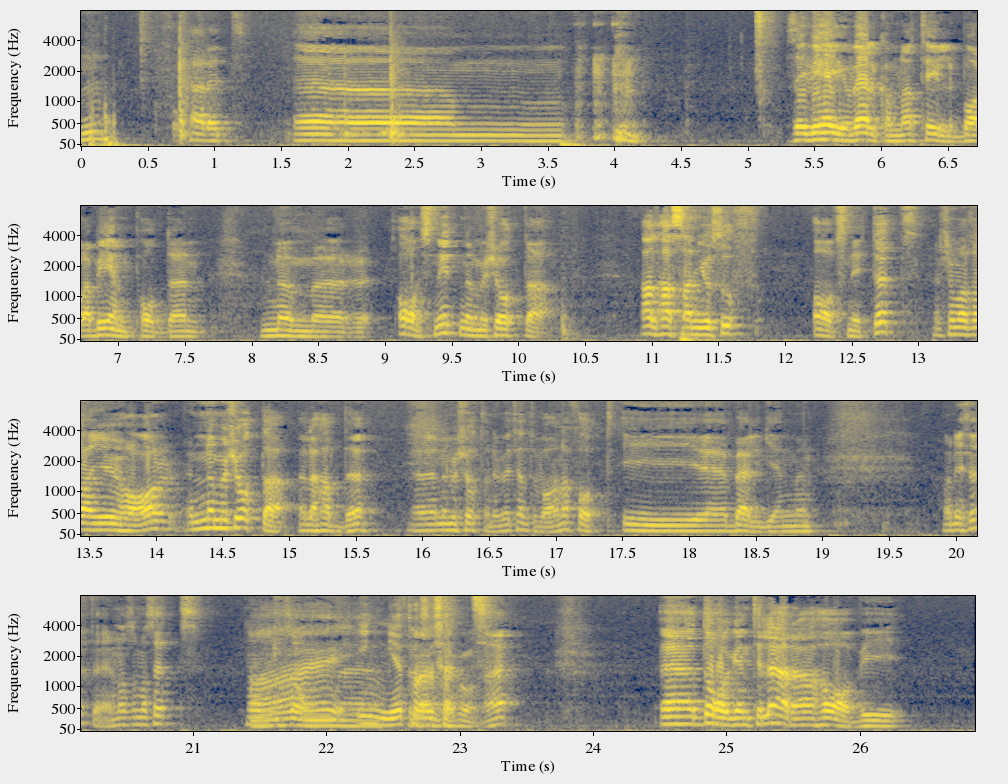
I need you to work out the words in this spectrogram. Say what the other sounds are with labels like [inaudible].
Mm. Härligt. Ehm, [clears throat] Säger vi hej och välkomna till Bara Ben-podden nummer, avsnitt nummer 28. Al-Hassan Yusuf avsnittet. Eftersom att han ju har nummer 28, eller hade eh, nummer 28. Nu vet jag inte vad han har fått i eh, Belgien men har ni sett det? Är det någon som har sett? Någon Nej, sån, eh, inget har jag sett. Nej. Eh, dagen till ära har vi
